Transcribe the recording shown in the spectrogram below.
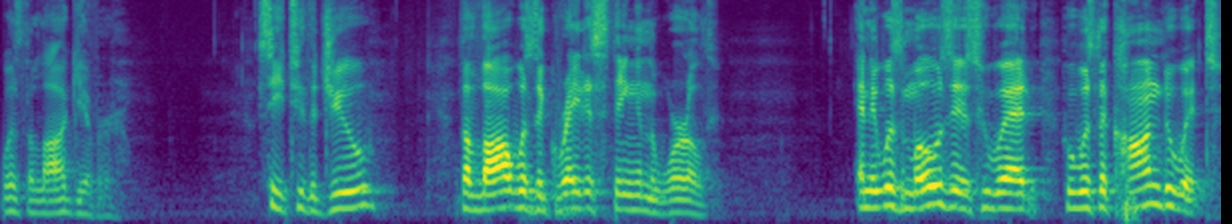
was the lawgiver. See, to the Jew, the law was the greatest thing in the world. And it was Moses who, had, who was the conduit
